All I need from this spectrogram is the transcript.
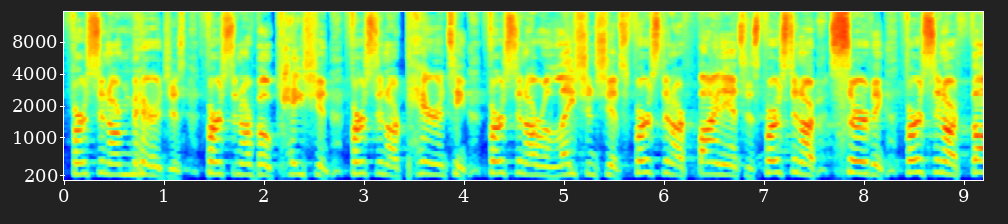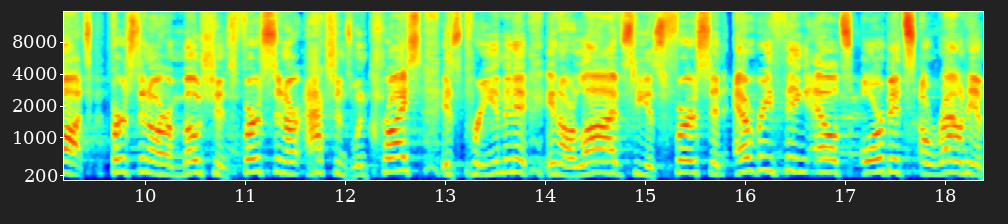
First in our marriages, first in our vocation, first in our parenting, first in our relationships, first in our finances, first in our serving, first in our thoughts, first in our emotions, first in our actions. When Christ is preeminent in our lives, he is first, and everything else orbits around him.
